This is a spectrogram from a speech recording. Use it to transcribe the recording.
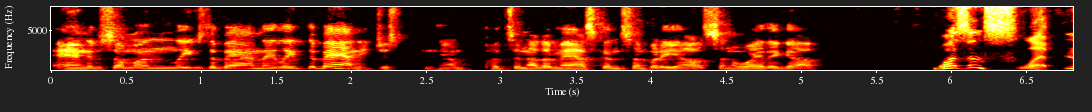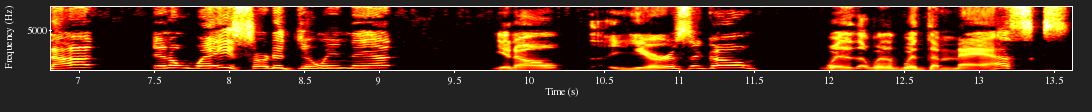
And if someone leaves the band, they leave the band. He just you know puts another mask on somebody else, and away they go. Wasn't Slipknot in a way sort of doing that? You know, years ago with with with the masks.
